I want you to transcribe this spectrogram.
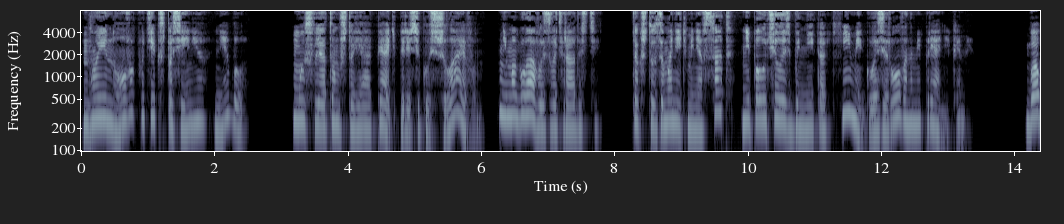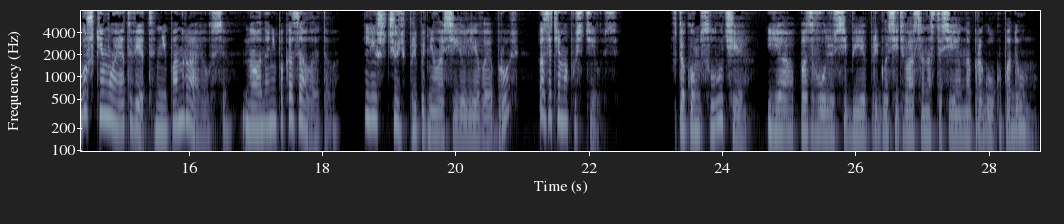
но иного пути к спасению не было. Мысль о том, что я опять пересекусь с Шилаевым, не могла вызвать радости. Так что заманить меня в сад не получилось бы никакими глазированными пряниками. Бабушке мой ответ не понравился, но она не показала этого. Лишь чуть приподнялась ее левая бровь, а затем опустилась. В таком случае я позволю себе пригласить вас, Анастасия, на прогулку по дому.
